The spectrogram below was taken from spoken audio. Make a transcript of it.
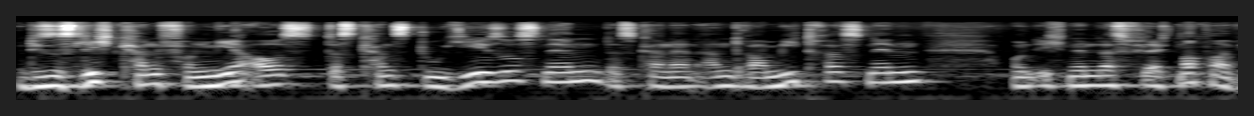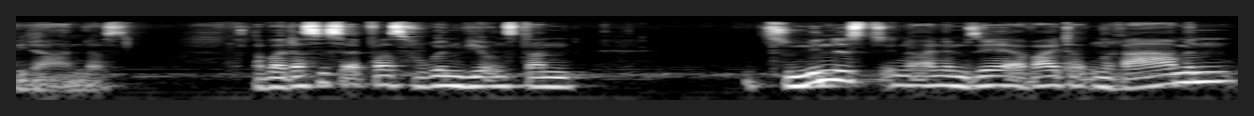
Und dieses Licht kann von mir aus, das kannst du Jesus nennen, das kann ein anderer Mitras nennen und ich nenne das vielleicht nochmal wieder anders. Aber das ist etwas, worin wir uns dann zumindest in einem sehr erweiterten Rahmen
